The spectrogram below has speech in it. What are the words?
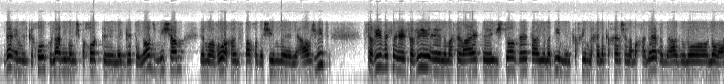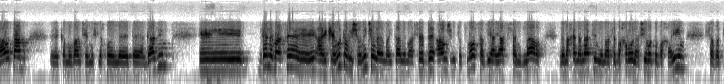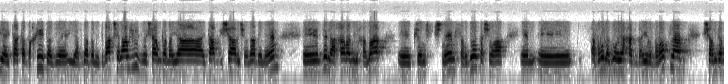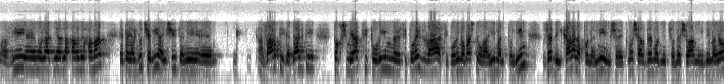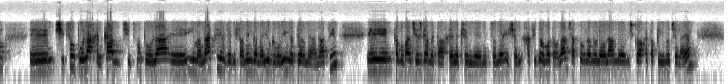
והם נלקחו כולם עם המשפחות לגטו לודג'. משם הם הועברו אחרי מספר חודשים לאושוויץ. סבי, סבי למעשה ראה את אשתו ואת הילדים נלקחים לחלק אחר של המחנה ומאז הוא לא, לא ראה אותם, כמובן שהם נשלחו אל תאי הגזים. ולמעשה ההיכרות הראשונית שלהם הייתה למעשה באושוויץ עצמו, סבי היה סנדלר ולכן הנאצים למעשה בחרו להשאיר אותו בחיים. סבתי הייתה טבחית, אז היא עבדה במטבח של אושוויץ ושם גם היה, הייתה הפגישה הראשונה ביניהם ולאחר המלחמה כשהם שניהם שרדו את השואה, הם אה, עברו לגור יחד בעיר ורוצלב, שם גם אבי אה, נולד מיד לאחר המלחמה. את הילדות שלי האישית אני אה, עברתי, גדלתי, תוך שמיעת סיפורים, סיפורי זוועה, סיפורים ממש נוראיים על פולין, ובעיקר על הפולנים, שכמו שהרבה מאוד ניצולי שואה מעידים היום, שיתפו פעולה, חלקם שיתפו פעולה עם הנאצים, ולפעמים גם היו גרועים יותר מהנאצים. כמובן שיש גם את החלק של ניצולי, של חסידי אומות העולם, שאסור לנו לעולם לשכוח את הפעילות שלהם.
